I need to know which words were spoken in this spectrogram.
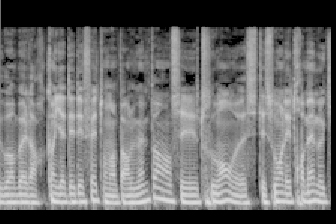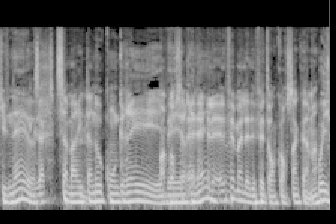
bon, bah, alors quand il y a des défaites, on n'en parle même pas. hein. C'est souvent, euh, c'était souvent les trois mêmes qui venaient. euh, Exact. Samaritano, Congrès et En Corse, elle, Rennais. elle- elle fait mal la défaite en Corse, hein, quand même. hein. Oui.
